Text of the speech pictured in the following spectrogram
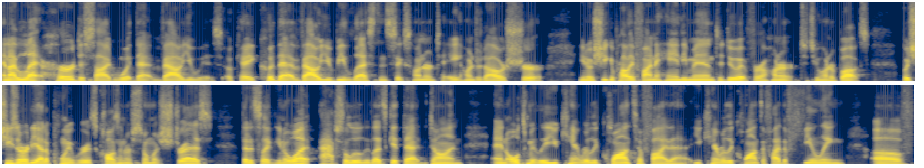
And I let her decide what that value is. Okay. Could that value be less than 600 to $800? Sure. You know, she could probably find a handyman to do it for 100 to 200 bucks, but she's already at a point where it's causing her so much stress that it's like, you know what? Absolutely. Let's get that done. And ultimately, you can't really quantify that. You can't really quantify the feeling of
